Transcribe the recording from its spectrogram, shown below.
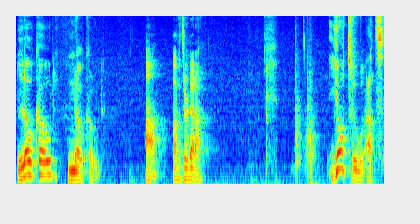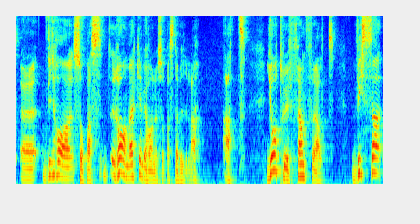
Low code, no code. Ja, varför tror du det då? Jag tror att eh, vi har så pass... Ramverken vi har nu är så pass stabila. Att jag tror framförallt Vissa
